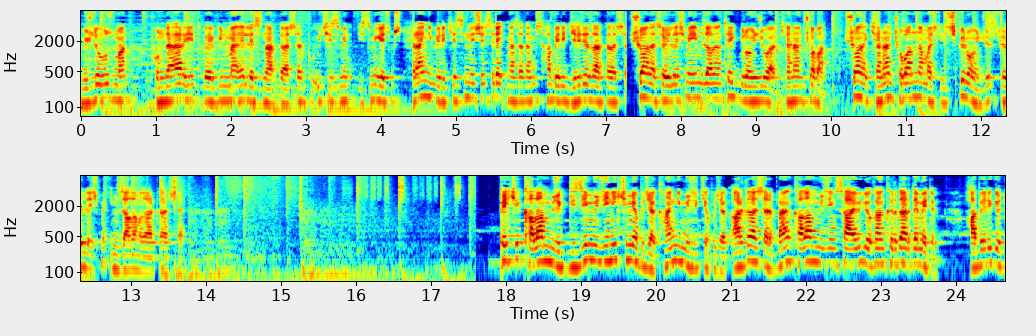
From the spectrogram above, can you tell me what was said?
Müjde Uzman, Funda Eryiğit ve Vilma Elles'in arkadaşlar bu üç ismin ismi geçmiş. Herhangi biri kesinleşirse direkt zaten biz haberi gireceğiz arkadaşlar. Şu anda sözleşme imzalayan tek bir oyuncu var. Kenan Çoban. Şu anda Kenan Çoban'dan başka hiçbir oyuncu sözleşme imzalamadı arkadaşlar. Peki kalan müzik, dizi müziğini kim yapacak? Hangi müzik yapacak? Arkadaşlar ben kalan müziğin sahibi Gökhan Kırdar demedim. Haberi göt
